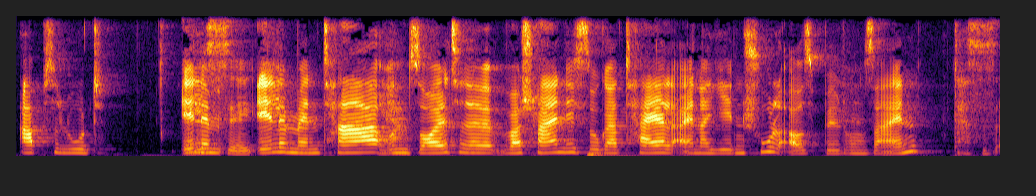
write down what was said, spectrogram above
absolut ele elementar Ja. und sollte wahrscheinlich sogar Teil einer jeden Schulausbildung sein. Das ist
